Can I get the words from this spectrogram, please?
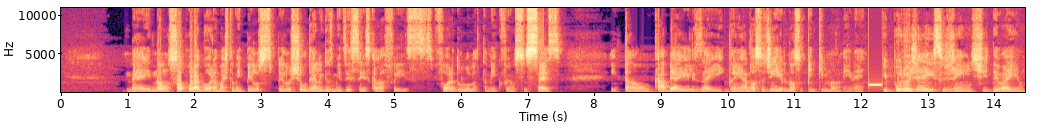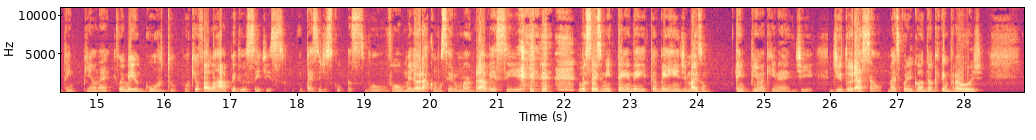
né? E não só por agora, mas também pelos, pelo show dela em 2016 que ela fez fora do Lula também, que foi um sucesso. Então, cabe a eles aí ganhar nosso dinheiro, nosso pink money, né? E por hoje é isso, gente. Deu aí um tempinho, né? Foi meio curto, porque eu falo rápido, eu sei disso. Peço desculpas. Vou, vou melhorar como ser humano para ver se vocês me entendem e também rende mais um tempinho aqui, né? De, de duração. Mas por enquanto é o que tem para hoje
